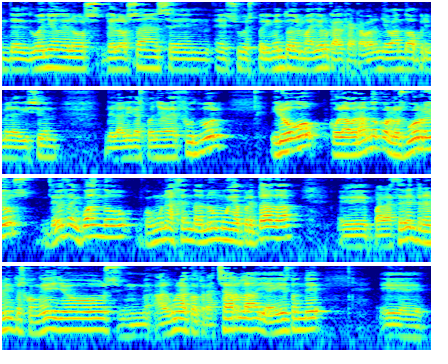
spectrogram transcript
del dueño de los, de los Suns en, en, su experimento del Mallorca, al que acabaron llevando a primera división de la Liga Española de Fútbol. Y luego colaborando con los Warriors, de vez en cuando, con una agenda no muy apretada, eh, para hacer entrenamientos con ellos, alguna que otra charla, y ahí es donde eh,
